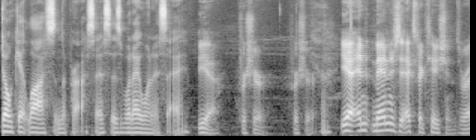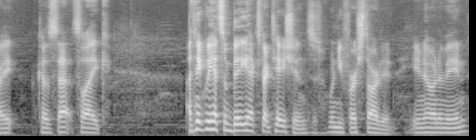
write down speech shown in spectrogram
don't get lost in the process is what i want to say Yeah, for sure, for sure. Yeah, and manage the expectations, right? Because that's like, I think we had some big expectations when you first started. You know what I mean?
